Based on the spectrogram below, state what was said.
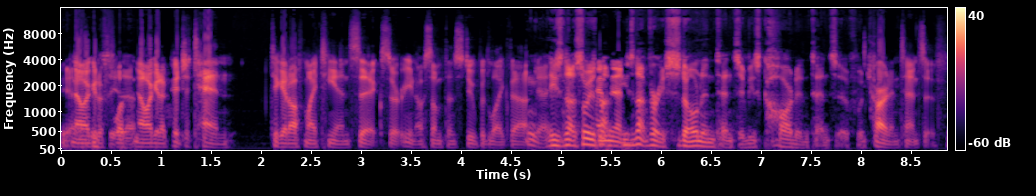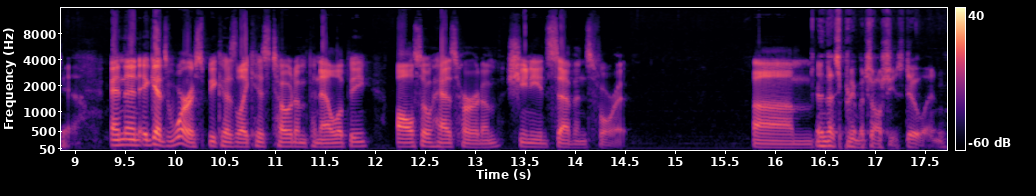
Yeah, now I got to see flip. Now I got to pitch a ten to get off my TN six or you know something stupid like that. Yeah, he's not. So he's And not. then- he's not very stone intensive. He's card intensive. Which card intensive. Yeah. And then it gets worse because like his totem Penelope also has herd 'em. She needs sevens for it. Um, and that's pretty much all she's doing.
